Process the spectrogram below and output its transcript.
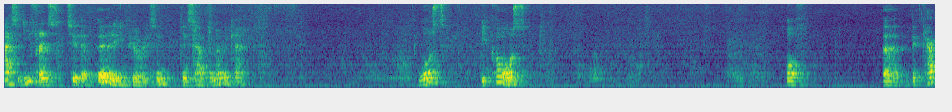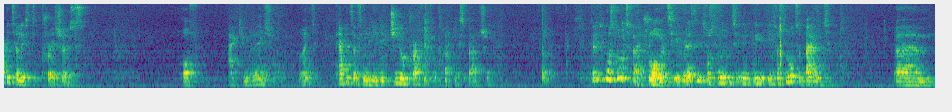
as a difference to the early imperialism in South America was because of uh, the capitalist pressures of accumulation, right? Capitalism needed geographical expansion. But it was not about raw materials, it was not, it, was not about um,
